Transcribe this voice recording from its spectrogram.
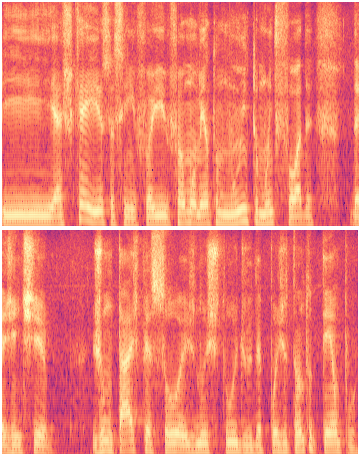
E acho que é isso, assim, foi, foi um momento muito, muito foda da gente juntar as pessoas no estúdio depois de tanto tempo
